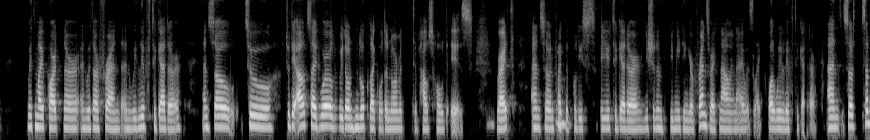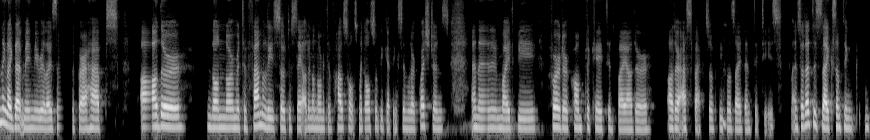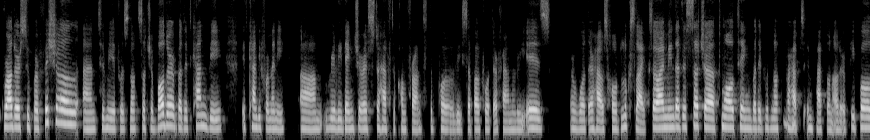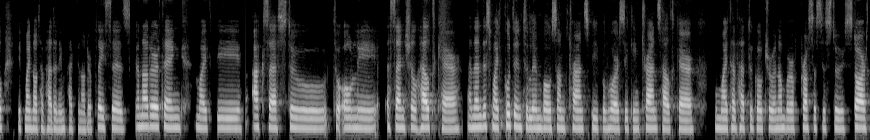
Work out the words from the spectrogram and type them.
with my partner and with our friend and we lived together. And so to to the outside world we don't look like what a normative household is, right? And so in fact the mm-hmm. police are you together, you shouldn't be meeting your friends right now. And I was like, Well, we live together. And so something like that made me realize that perhaps other non-normative families so to say other non-normative households might also be getting similar questions and then it might be further complicated by other other aspects of mm. people's identities and so that is like something rather superficial and to me it was not such a bother but it can be it can be for many um, really dangerous to have to confront the police about what their family is or what their household looks like. So, I mean, that is such a small thing, but it would not mm-hmm. perhaps impact on other people. It might not have had an impact in other places. Another thing might be access to to only essential health care. And then this might put into limbo some trans people who are seeking trans health care who might have had to go through a number of processes to start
